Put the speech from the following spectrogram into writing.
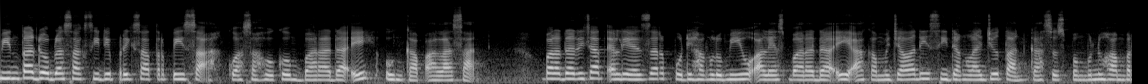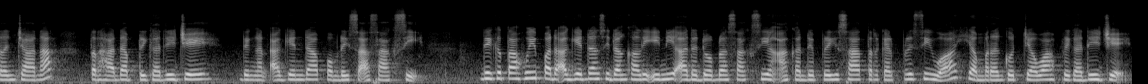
Minta 12 saksi diperiksa terpisah, kuasa hukum Baradae ungkap alasan. Barada Richard Eliezer Pudihang Lumiu alias Baradae akan menjalani sidang lanjutan kasus pembunuhan berencana terhadap Brigadir J dengan agenda pemeriksaan saksi. Diketahui pada agenda sidang kali ini ada 12 saksi yang akan diperiksa terkait peristiwa yang merenggut nyawa Brigadir J.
